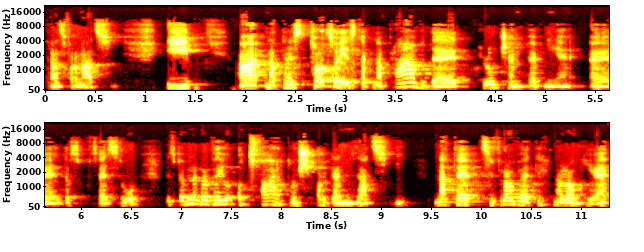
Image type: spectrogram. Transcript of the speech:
transformacji. I natomiast to, co jest tak naprawdę kluczem pewnie do sukcesu, to jest pewnego rodzaju otwartość organizacji na te cyfrowe technologie,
